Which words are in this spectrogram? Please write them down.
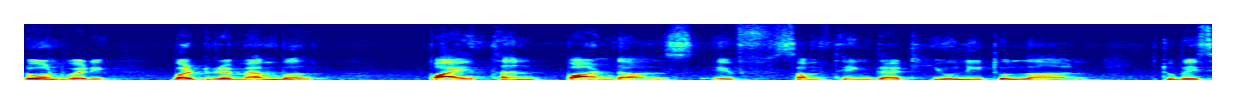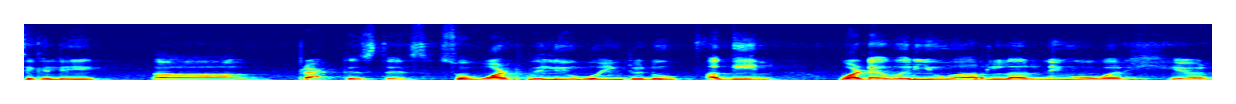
don't worry but remember python pandas if something that you need to learn to basically uh, practice this. So what will you going to do? Again, whatever you are learning over here,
